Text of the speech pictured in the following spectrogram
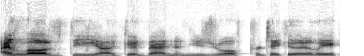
I love the uh, good, bad, and unusual particularly.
